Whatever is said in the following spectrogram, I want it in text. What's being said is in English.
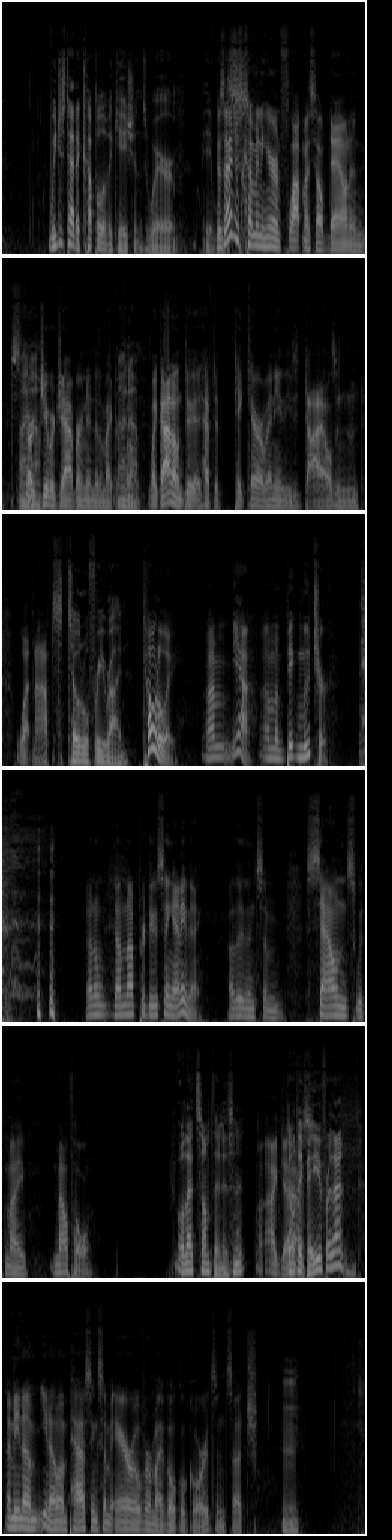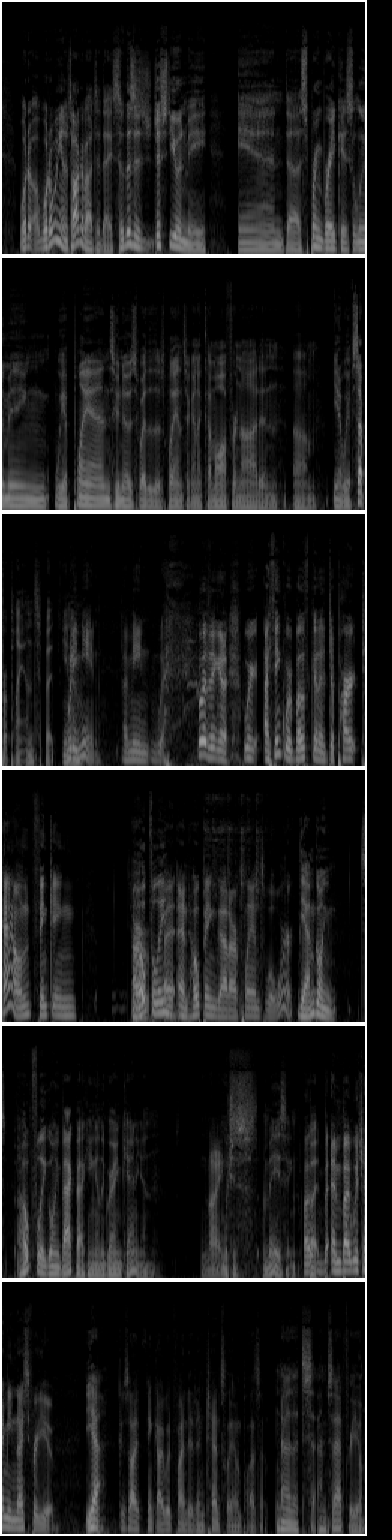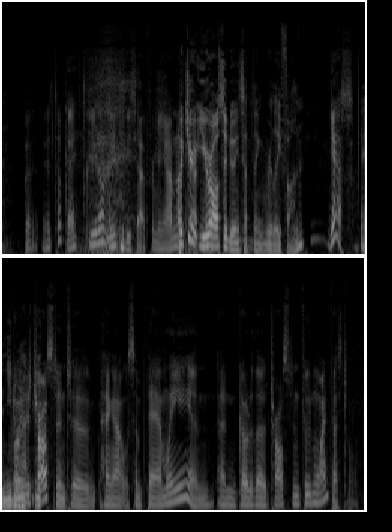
We just had a couple of occasions where. Because I just come in here and flop myself down and start jibber jabbering into the microphone. I know. Like I don't do it. Have to take care of any of these dials and whatnots. total free ride. Totally. I'm yeah. I'm a big moocher. I don't. I'm not producing anything other than some sounds with my mouth hole. Well, that's something, isn't it? I guess. Don't they pay you for that? I mean, I'm you know I'm passing some air over my vocal cords and such. Hmm. What What are we going to talk about today? So this is just you and me, and uh, spring break is looming. We have plans. Who knows whether those plans are going to come off or not? And um, you know, we have separate plans. But you what know, do you mean? I mean, we're they gonna? We're. I think we're both gonna depart town, thinking, our- Hopefully. and hoping that our plans will work. Yeah, I'm going. Hopefully, going backpacking in the Grand Canyon, Nice. which is amazing. Uh, but and by which I mean nice for you, yeah, because I think I would find it intensely unpleasant. no, that's I'm sad for you. But it's okay. You don't need to be sad for me. I'm not. But you're you're also doing something really fun. yes, and you don't going have- to Charleston to hang out with some family and and go to the Charleston Food and Wine Festival.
